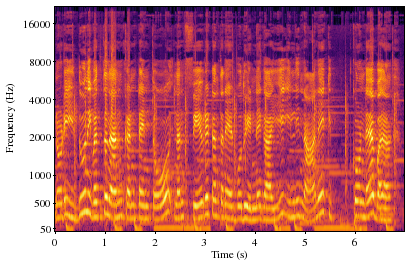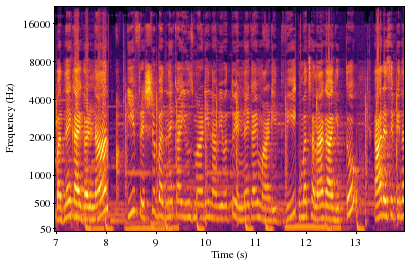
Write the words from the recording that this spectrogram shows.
ನೋಡಿ, ಇದು ಇವತ್ತು ನನ್ನ ಕಂಟೆಂಟು ನನ್ನ ಫೇವ್ರೆಟ್ ಅಂತಲೇ ಹೇಳ್ಬೋದು ಎಣ್ಣೆಗಾಯಿ. ಇಲ್ಲಿ ನಾನೇ ಕಿತ್ಕೊಂಡೆ ಬ ಬದನೆಕಾಯಿಗಳನ್ನ ಈ ಫ್ರೆಶ್ ಬದನೆಕಾಯಿ ಯೂಸ್ ಮಾಡಿ ನಾವಿವತ್ತು ಎಣ್ಣೆಕಾಯಿ ಮಾಡಿದ್ವಿ. ತುಂಬ ಚೆನ್ನಾಗಾಗಿತ್ತು. ಆ ರೆಸಿಪಿನ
